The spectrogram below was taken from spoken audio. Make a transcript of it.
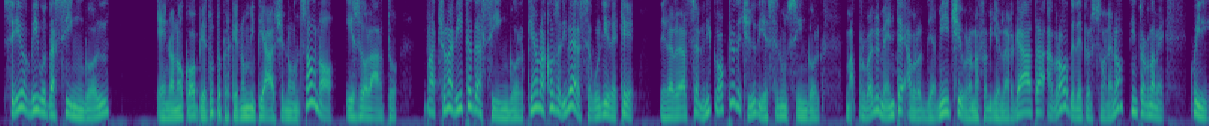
se io vivo da single e non ho coppia, tutto perché non mi piace, non sono isolato, faccio una vita da single, che è una cosa diversa, vuol dire che nella relazione di coppia decido di essere un single, ma probabilmente avrò degli amici, avrò una famiglia allargata, avrò delle persone no? intorno a me. Quindi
